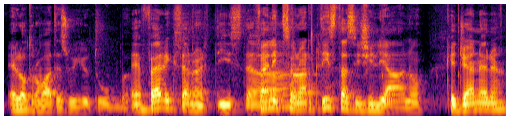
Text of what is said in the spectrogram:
e lo trovate su YouTube. E Felix è un artista. Felix è un artista siciliano, Che genere?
